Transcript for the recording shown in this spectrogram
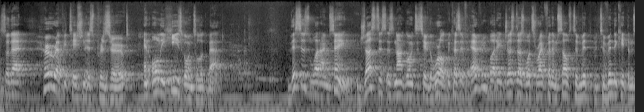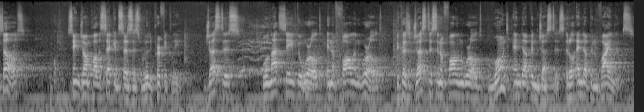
so that her reputation is preserved and only he's going to look bad. This is what I'm saying. Justice is not going to save the world because if everybody just does what's right for themselves to, to vindicate themselves, St. John Paul II says this really perfectly. Justice will not save the world in a fallen world because justice in a fallen world won't end up in justice, it'll end up in violence.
